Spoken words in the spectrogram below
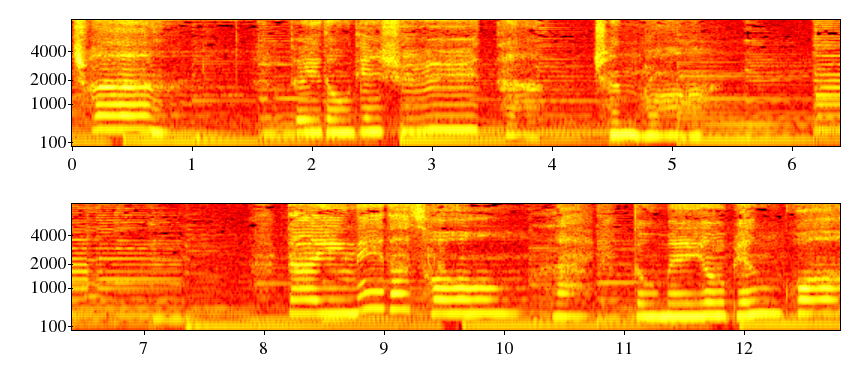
春，对冬天许的承诺。答应你的从来都没有变过。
